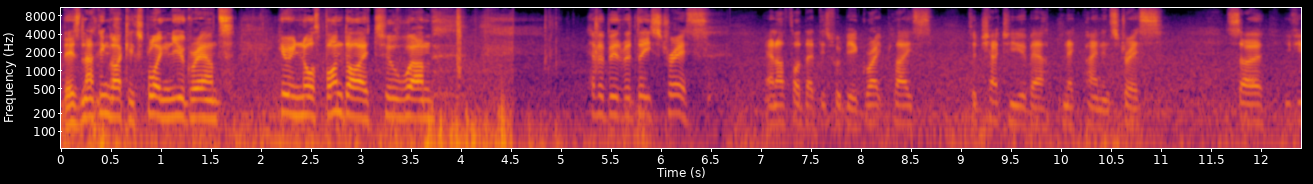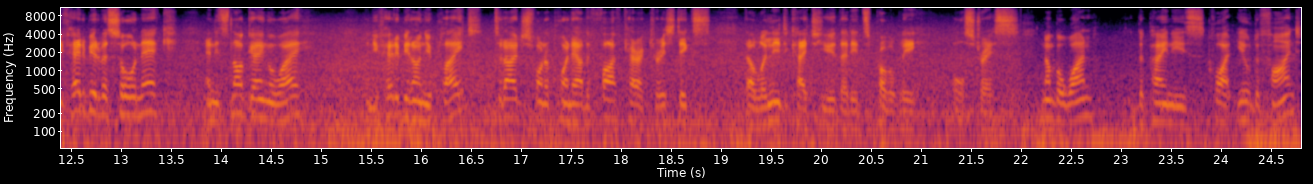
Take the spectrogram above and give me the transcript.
There's nothing like exploring new grounds here in North Bondi to um, have a bit of a de-stress. And I thought that this would be a great place to chat to you about neck pain and stress. So if you've had a bit of a sore neck and it's not going away, and you've had a bit on your plate, today I just want to point out the five characteristics that will indicate to you that it's probably all stress. Number one, the pain is quite ill-defined.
